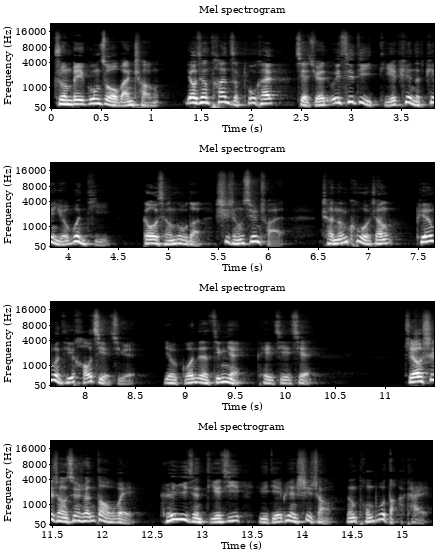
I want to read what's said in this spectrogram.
准备工作完成，要将摊子铺开，解决 VCD 碟片的片源问题，高强度的市场宣传，产能扩张，片问题好解决，有国内的经验可以借鉴。只要市场宣传到位。可以预见，碟机与碟片市场能同步打开，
